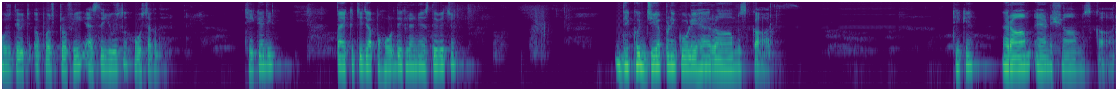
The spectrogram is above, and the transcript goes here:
ਉਸ ਦੇ ਵਿੱਚ ਅਪੋਸਟ੍ਰੋਫੀ ਐਸੇ ਯੂਜ਼ ਹੋ ਸਕਦਾ ਹੈ। ਠੀਕ ਹੈ ਜੀ? ਤਾਂ ਇੱਕ ਚੀਜ਼ ਆਪਾਂ ਹੋਰ ਦੇਖ ਲੈਂਦੇ ਹਾਂ ਇਸ ਦੇ ਵਿੱਚ। ਦੇਖੋ, ਜੇ ਆਪਣੇ ਕੋਲੇ ਹੈ ਰਾਮਸਕਾਰ ਠੀਕ ਹੈ? ਰਾਮ ਐਂਡ ਸ਼ਾਮਸਕਾਰ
